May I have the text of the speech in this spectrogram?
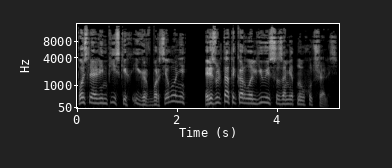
После Олимпийских игр в Барселоне результаты Карла Льюиса заметно ухудшались.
